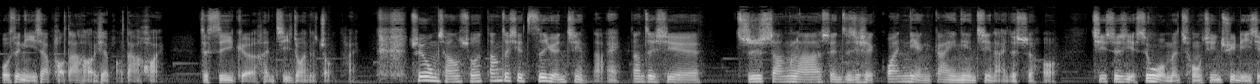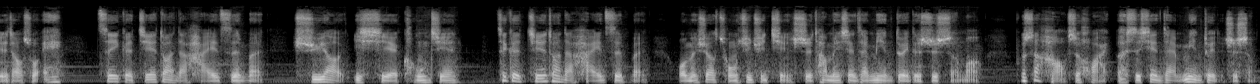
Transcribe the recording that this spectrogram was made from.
或是你一下跑大好，一下跑大坏，这是一个很极端的状态。所以，我们常常说，当这些资源进来，当这些智商啦，甚至这些观念概念进来的时候，其实也是我们重新去理解到说，哎，这个阶段的孩子们需要一些空间。这个阶段的孩子们，我们需要重新去检视他们现在面对的是什么，不是好是坏，而是现在面对的是什么。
